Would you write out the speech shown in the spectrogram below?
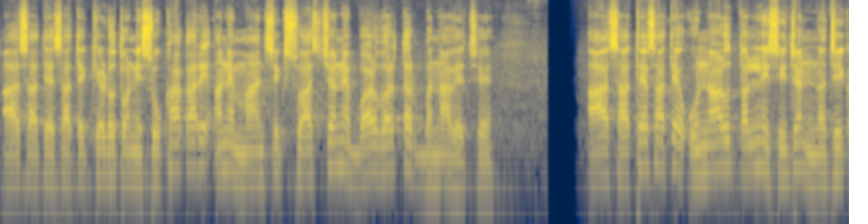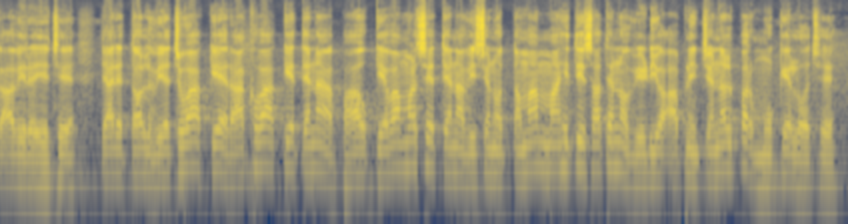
આ સાથે સાથે ખેડૂતોની સુખાકારી અને માનસિક સ્વાસ્થ્યને બળવર્તર બનાવે છે. આ સાથે સાથે ઉનાળુ તલની સિઝન નજીક આવી રહી છે. ત્યારે તલ વેચવા કે રાખવા કે તેના ભાવ કેવા મળશે તેના વિશેનો તમામ માહિતી સાથેનો વીડિયો આપણી ચેનલ પર મૂકેલો છે.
